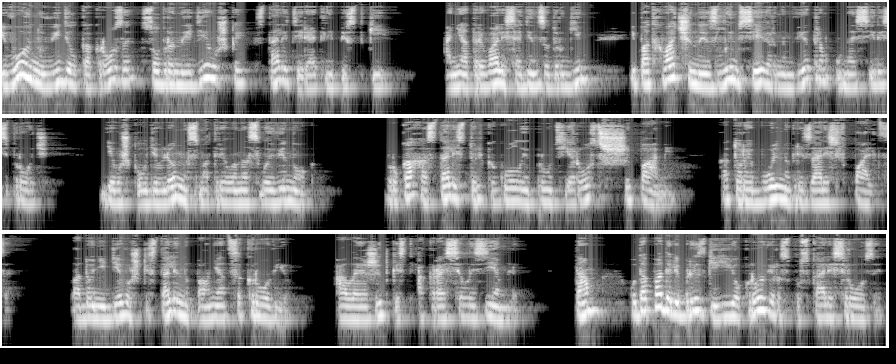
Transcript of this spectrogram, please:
и воин увидел, как розы, собранные девушкой, стали терять лепестки. Они отрывались один за другим и, подхваченные злым северным ветром, уносились прочь. Девушка удивленно смотрела на свой венок. В руках остались только голые прутья роз с шипами, которые больно врезались в пальцы. Ладони девушки стали наполняться кровью. Алая жидкость окрасила землю. Там, куда падали брызги ее крови, распускались розы.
